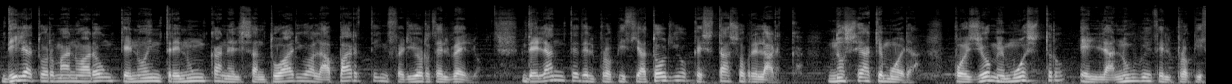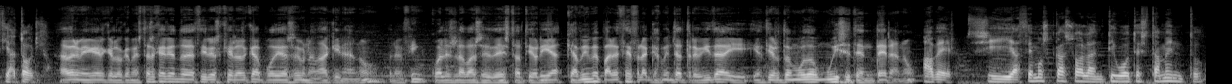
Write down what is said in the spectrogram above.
Dile a tu hermano Aarón que no entre nunca en el santuario a la parte inferior del velo, delante del propiciatorio que está sobre el arca no sea que muera, pues yo me muestro en la nube del propiciatorio. A ver, Miguel, que lo que me estás queriendo decir es que el arca podía ser una máquina, ¿no? Pero en fin, ¿cuál es la base de esta teoría? Que a mí me parece francamente atrevida y, en cierto modo muy setentera, ¿no? A ver, si hacemos caso al Antiguo Testamento,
